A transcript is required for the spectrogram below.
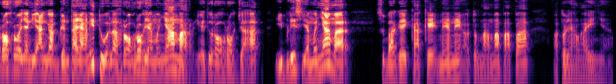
roh-roh yang dianggap gentayangan itu adalah roh-roh yang menyamar, yaitu roh-roh jahat, iblis yang menyamar sebagai kakek, nenek, atau mama, papa, atau yang lainnya.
